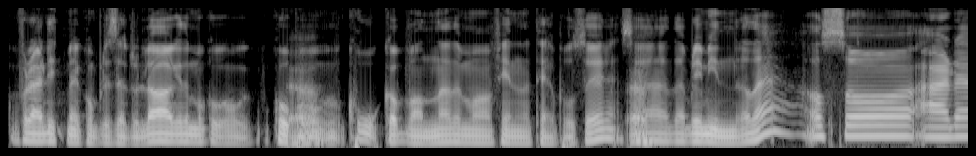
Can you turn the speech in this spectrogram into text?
For det er litt mer komplisert å lage. Du må koke, koke, Ja. koke opp vannet, du må finne teposer. Så Ja. det blir mindre av det. Og så er det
